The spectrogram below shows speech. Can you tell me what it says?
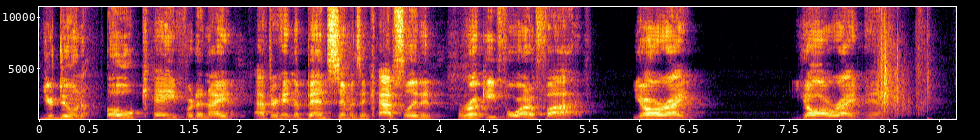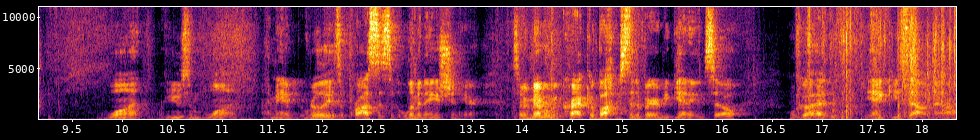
You're doing okay for tonight after hitting a Ben Simmons encapsulated rookie four out of five. You're all right. You're all right, man. One. We're using one. I mean, really, it's a process of elimination here. So remember, we cracked a box in the very beginning, so we'll go ahead and Yankees out now.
